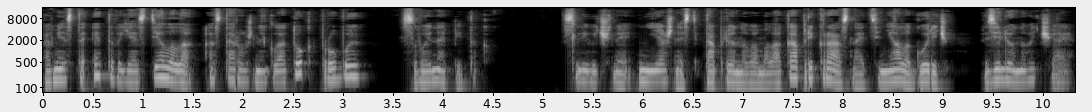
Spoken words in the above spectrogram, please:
А вместо этого я сделала осторожный глоток, пробуя свой напиток. Сливочная нежность топленого молока прекрасно оттеняла горечь зеленого чая.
